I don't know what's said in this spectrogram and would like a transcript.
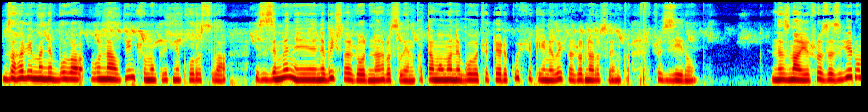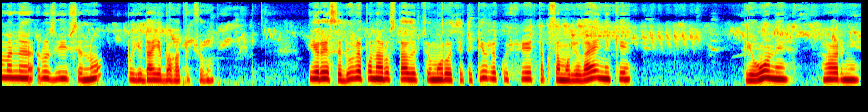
Взагалі в мене була вона в іншому квітнику росла. Із зими не, не вийшла жодна рослинка. Там у мене було чотири кущики і не вийшла жодна рослинка. Щось з'їло. Не знаю, що за звір у мене розвівся, але поїдає багато чого. Іриси дуже понаростали в цьому році, такі вже кущі, так само лілейники, піони гарні.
